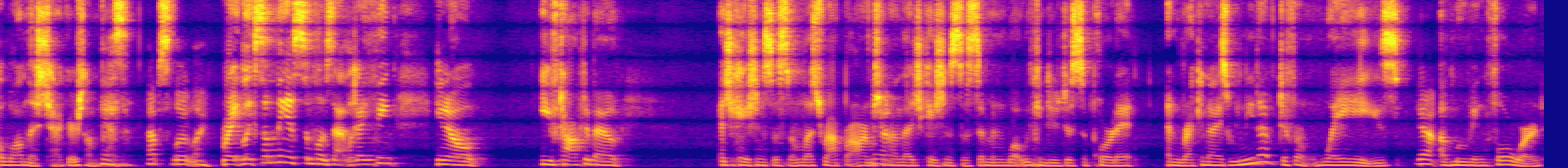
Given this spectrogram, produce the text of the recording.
a wellness check or something yes, absolutely. right? Like something as simple as that. Like I think, you know, you've talked about education system. Let's wrap our arms Yeah. around the education system and what we can do to support it and recognize we need to have different ways Yeah. of moving forward.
